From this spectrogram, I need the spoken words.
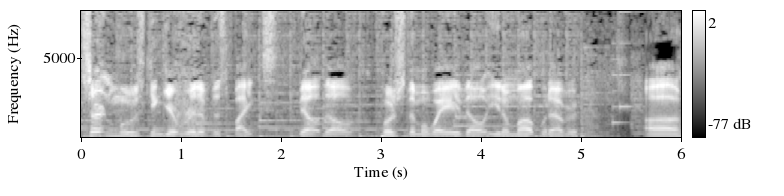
Certain moves can get rid of the spikes. They'll they'll push them away. They'll eat them up. Whatever. Uh,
